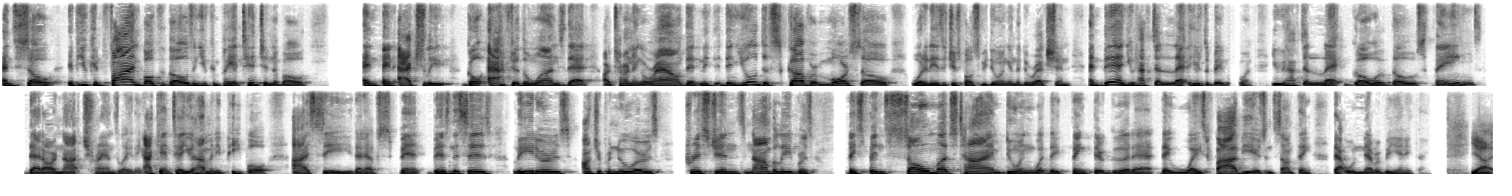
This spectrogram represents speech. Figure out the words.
And so, if you can find both of those and you can pay attention to both, and and actually go after the ones that are turning around then then you'll discover more so what it is that you're supposed to be doing in the direction and then you have to let here's the big one you have to let go of those things that are not translating i can't tell you how many people i see that have spent businesses leaders entrepreneurs christians non-believers they spend so much time doing what they think they're good at. They waste five years in something that will never be anything. Yeah,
